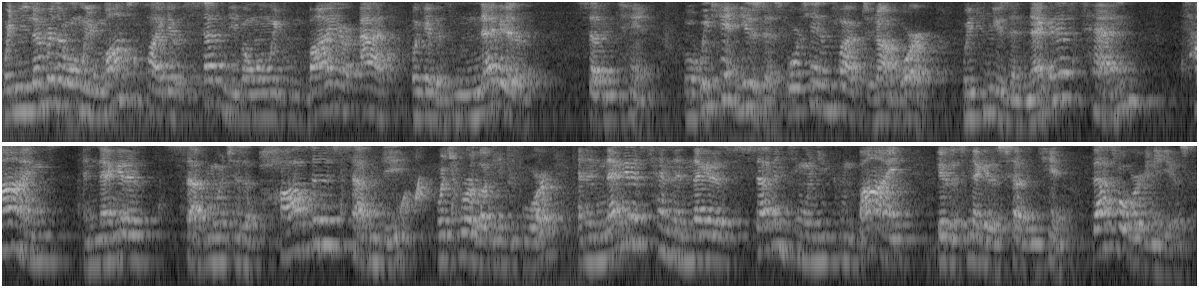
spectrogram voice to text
When your numbers are, when we multiply, give us 70, but when we combine or add, will give us negative 17. Well, we can't use this. 14 and 5 do not work. We can use a negative 10 times a negative 7, which is a positive 70, which we're looking for. And a negative 10 and a negative 17, when you combine, give us negative 17. That's what we're going to use.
